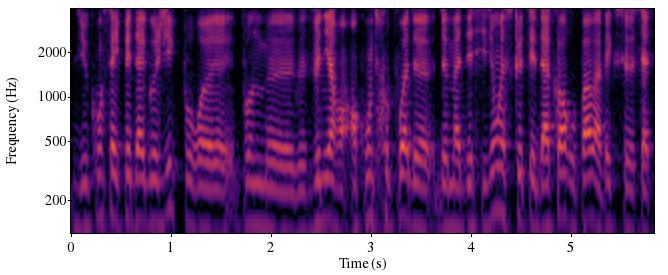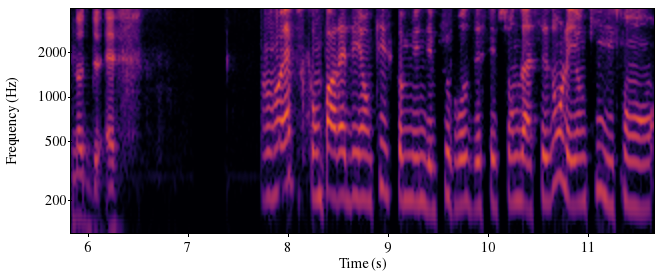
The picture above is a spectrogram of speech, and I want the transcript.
du conseil pédagogique pour euh, pour me venir en, contrepoids de, ma décision. Est-ce que tu es d'accord ou pas avec cette note de F? Ouais, parce qu'on parlait des Yankees comme l'une des plus grosses déceptions de la saison. Les Yankees, ils sont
